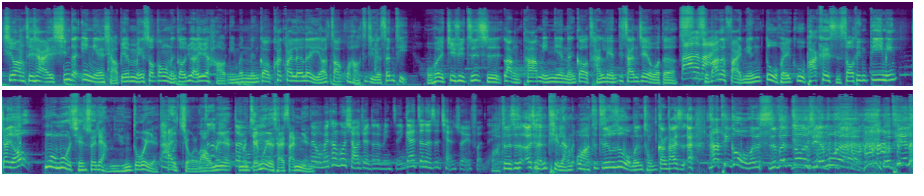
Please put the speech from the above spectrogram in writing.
希望接下来新的一年，小编没收工能够越来越好，你们能够快快乐乐。”也要照顾好自己的身体，我会继续支持，让他明年能够蝉联第三届我的 Spotify 年度回顾 Podcast 收听第一名，加油！默默潜水两年多也太久了吧？我们也我们节目也才三年。对，我没看过小卷这个名字，应该真的是潜水粉哎。哇，真的是，而且很体谅的哇！这这就是我们从刚开始哎，他听过我们的十分钟的节目哎，我天哪！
